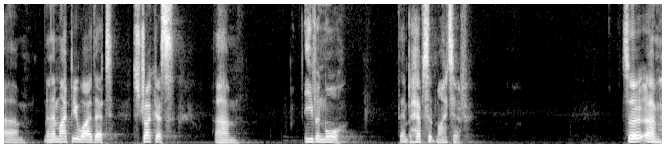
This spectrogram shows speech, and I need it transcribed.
Um, and that might be why that struck us um, even more than perhaps it might have. So, um,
